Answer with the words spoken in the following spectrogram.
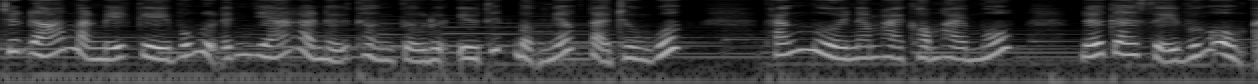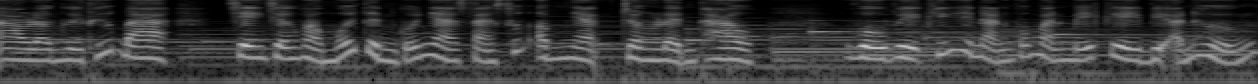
Trước đó, Mạnh Mỹ Kỳ vốn được đánh giá là nữ thần tượng được yêu thích bậc nhất tại Trung Quốc. Tháng 10 năm 2021, nữ ca sĩ vướng ồn ào là người thứ ba, chen chân vào mối tình của nhà sản xuất âm nhạc Trần Lệnh Thao. Vụ việc khiến hình ảnh của Mạnh Mỹ Kỳ bị ảnh hưởng.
